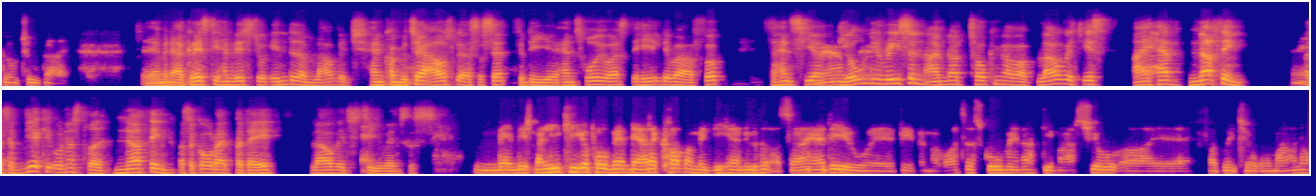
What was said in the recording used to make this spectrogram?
go-to-guy. Ja, men Agresti, han vidste jo intet om Vlaovic. Han kom jo til at afsløre sig selv, fordi uh, han troede jo også, det hele det var fup. Så han siger, ja. the only reason I'm not talking about Vlaovic is I have nothing Ja. Altså virkelig understreget nothing, og så går der et par dage Vlaovic ja. til Juventus. Men hvis man lige kigger på, hvem det er, der kommer med de her nyheder, så er det jo uh, Bebe Marottas gode venner, Di Marcio og uh, Fabrizio Romano.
